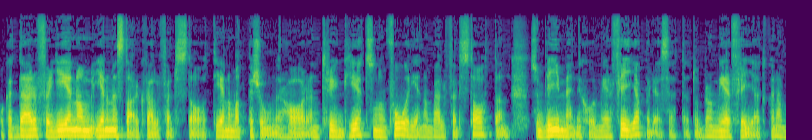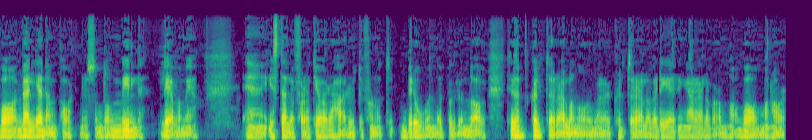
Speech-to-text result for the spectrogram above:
och att därför genom, genom en stark välfärdsstat, genom att personer har en trygghet som de får genom välfärdsstaten, så blir människor mer fria på det sättet och blir mer fria att kunna välja den partner som de vill leva med. Eh, istället för att göra det här utifrån ett beroende på grund av till exempel kulturella normer, kulturella värderingar eller vad, har, vad man har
